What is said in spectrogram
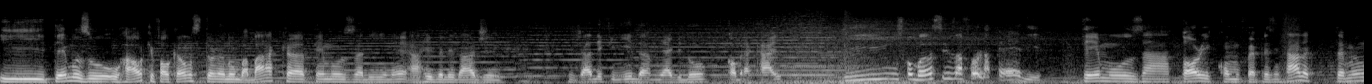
E temos o, o Hulk, o Falcão, se tornando um babaca, temos ali, né, a rivalidade já definida, Miyagi-Do, Cobra Kai, e os romances à flor da pele. Temos a Tori, como foi apresentada, também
